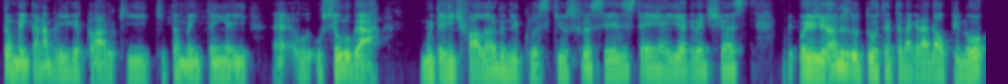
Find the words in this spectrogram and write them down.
também está na briga, é claro que, que também tem aí é, o, o, seu lugar. Muita gente falando, Nicolas, que os franceses têm aí a grande chance. Depois de anos do Tour tentando agradar o Pinot,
